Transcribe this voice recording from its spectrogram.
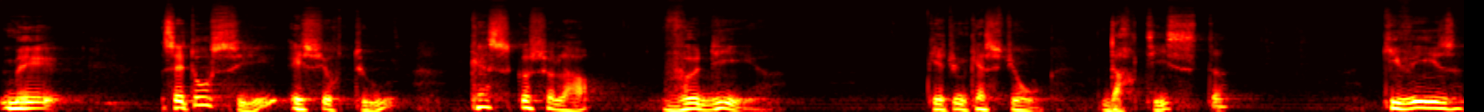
mais c'est aussi et surtout qu'est-ce que cela veut dire, qui est une question d'artiste qui vise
